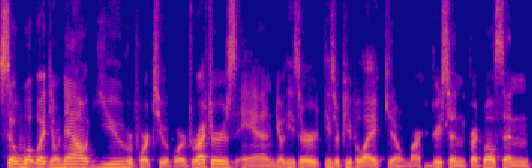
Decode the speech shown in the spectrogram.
so what what you know now you report to a board of directors and you know these are these are people like you know marc andreessen fred wilson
